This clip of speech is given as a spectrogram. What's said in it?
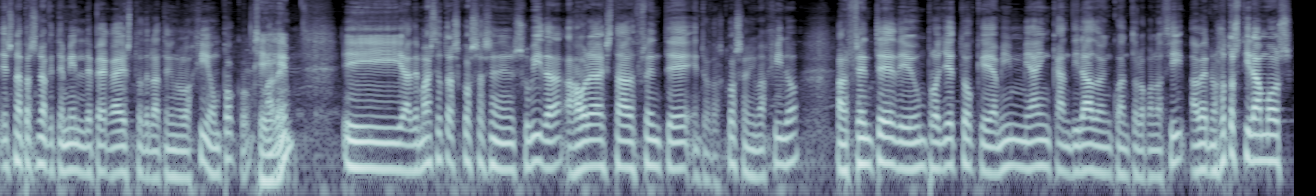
es una persona que también le pega esto de la tecnología un poco, Sí. ¿vale? Y además de otras cosas en su vida, ahora está al frente, entre otras cosas, me imagino, al frente de un proyecto que a mí me ha encandilado en cuanto lo conocí. A ver, nosotros tiramos,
